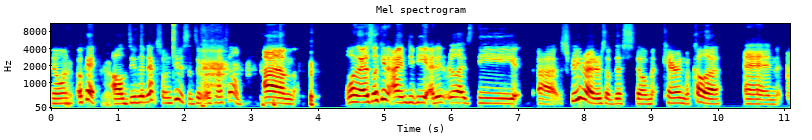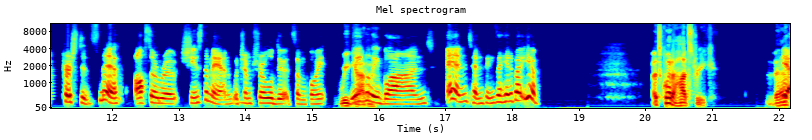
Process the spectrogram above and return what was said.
No one. Okay, I'll do the next one too, since it was my film. Um, when I was looking at IMDb, I didn't realize the uh, screenwriters of this film, Karen McCullah and Kirsten Smith, also wrote "She's the Man," which I'm sure we'll do at some point. We got 'em. Legally Blonde and Ten Things I Hate About You. That's quite a hot streak. That's, yeah,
